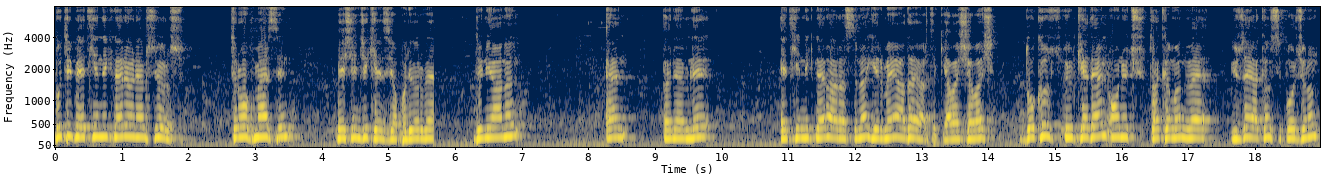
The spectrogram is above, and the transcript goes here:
Bu tip etkinlikleri önemsiyoruz. Trof Mersin 5. kez yapılıyor ve dünyanın en önemli etkinlikleri arasına girmeye aday artık. Yavaş yavaş 9 ülkeden 13 takımın ve 100'e yakın sporcunun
